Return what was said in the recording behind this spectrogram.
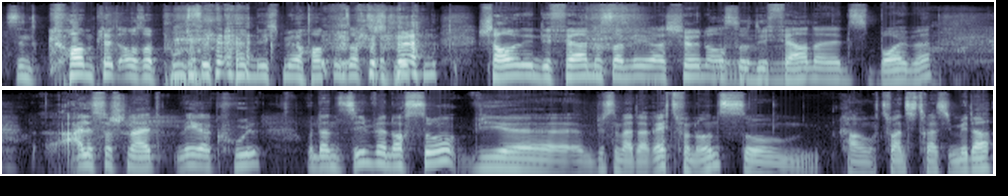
sind komplett außer Puste, können nicht mehr hocken uns auf die Schlitten, schauen in die Ferne, es sah mega schön aus, so die Ferne, die Bäume. Alles verschneit, mega cool. Und dann sehen wir noch so, wie ein bisschen weiter rechts von uns, so, keine Ahnung, 20, 30 Meter,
